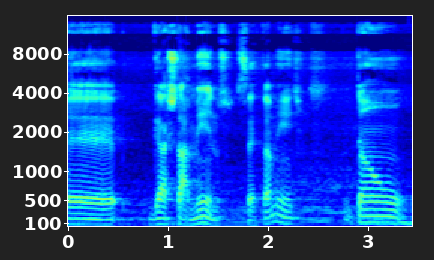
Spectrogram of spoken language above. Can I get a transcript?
é, gastar menos? Certamente. Então,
